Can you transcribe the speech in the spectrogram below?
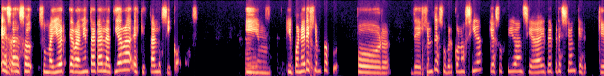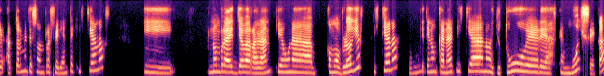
Esa es su, mayor herramienta acá en la tierra, es que están los psicólogos. Y, y poner ejemplos por, de gente súper conocida que ha sufrido ansiedad y depresión, que, que actualmente son referentes cristianos. Y nombra a Ella Barragán, que es una como blogger cristiana, que tiene un canal cristiano, es youtuber, es, muy seca.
